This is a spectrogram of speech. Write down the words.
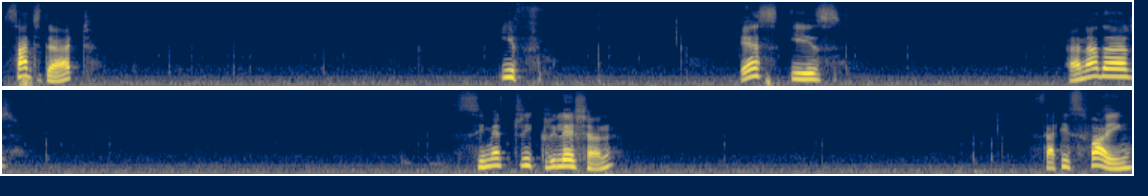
such that if S is another symmetric relation satisfying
